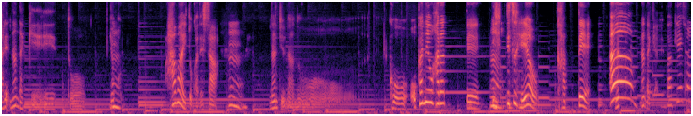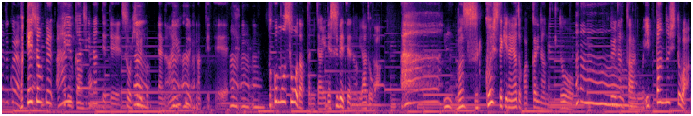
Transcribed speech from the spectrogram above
あれなんだっけ？えっとよく、ハワイとかでさうん。なんていうのあのーこうお金を払ってうん。一室部屋を買って、あなんだっけ？あれあ vacations club vacation club ああいう感じになっててそうん。ヒルトンみたいな、ああいう風になってて、うんうんうん。そこもそうだったみたいで全ての宿が、あうん、まずすっごい素敵な宿ばっかりなんだけど、あうんうんうん。そういうなんかあの一般の人は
